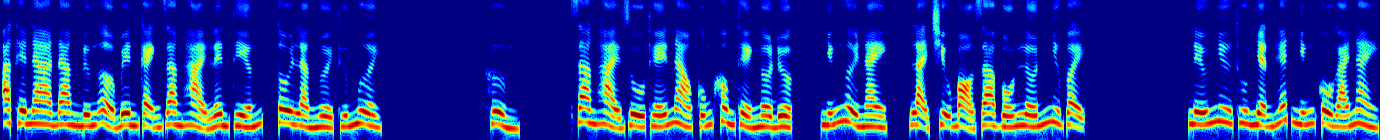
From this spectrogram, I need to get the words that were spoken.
Athena đang đứng ở bên cạnh Giang Hải lên tiếng, tôi là người thứ 10. Hửm. Giang Hải dù thế nào cũng không thể ngờ được, những người này, lại chịu bỏ ra vốn lớn như vậy. Nếu như thu nhận hết những cô gái này,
